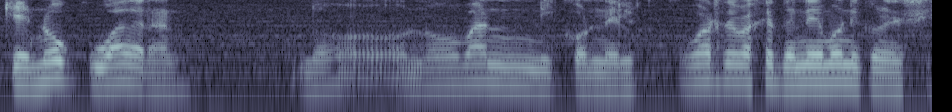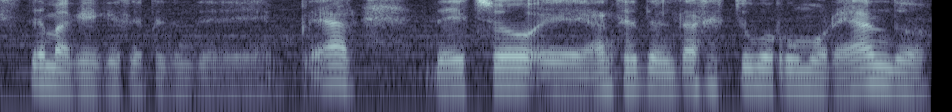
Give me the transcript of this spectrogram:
que no cuadran no, no van ni con el quarterback que tenemos ni con el sistema que, se pretende emplear. De hecho, eh, antes del draft estuvo rumoreando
